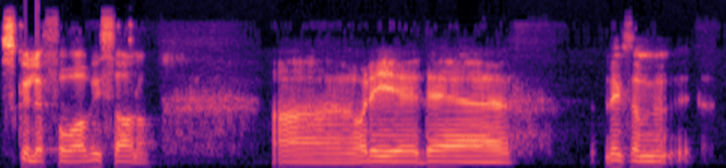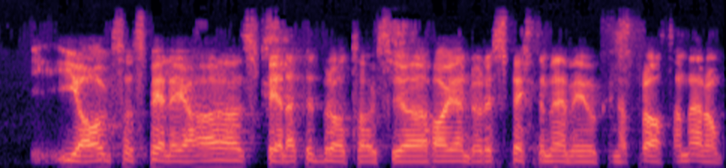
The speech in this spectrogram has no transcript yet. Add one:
skulle få av vissa av dem. Uh, och det, det liksom, jag som spelare, jag har spelat ett bra tag så jag har ju ändå respekten med mig att kunna prata med dem.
